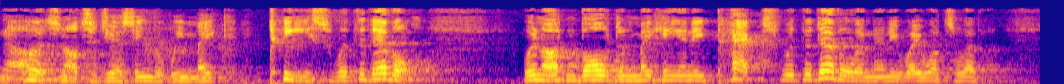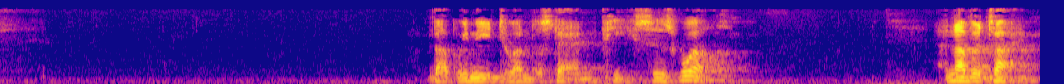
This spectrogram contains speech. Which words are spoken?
Now, it's not suggesting that we make peace with the devil. We're not involved in making any pacts with the devil in any way whatsoever. But we need to understand peace as well. Another time.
